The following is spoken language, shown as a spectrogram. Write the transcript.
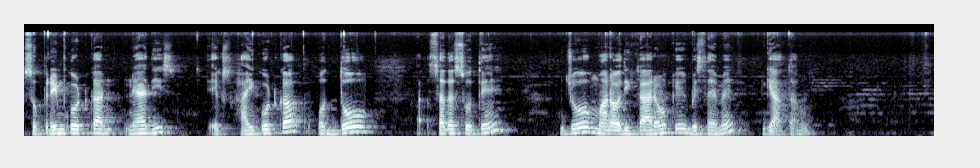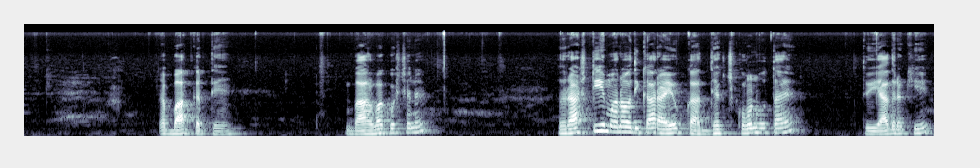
सुप्रीम कोर्ट का न्यायाधीश, एक हाई कोर्ट का और दो सदस्य होते हैं, जो मानवाधिकारों के विषय में ज्ञाता हो। अब बात करते हैं। बारहवा क्वेश्चन है। राष्ट्रीय मानवाधिकार आयोग का अध्यक्ष कौन होता है? तो याद रखिए।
